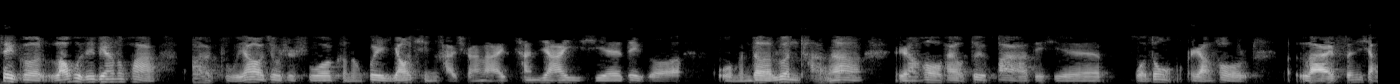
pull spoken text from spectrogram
这个老虎这边的话。呃，主要就是说可能会邀请海泉来参加一些这个我们的论坛啊，然后还有对话啊这些活动，然后来分享，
